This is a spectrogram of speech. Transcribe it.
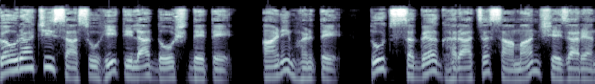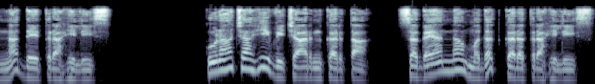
गौराची सासूही तिला दोष देते आणि म्हणते तूच सगळं घराचं सामान शेजाऱ्यांना देत राहिलीस. कुणाचाही विचार न करता सगळ्यांना मदत करत राहिलीस.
